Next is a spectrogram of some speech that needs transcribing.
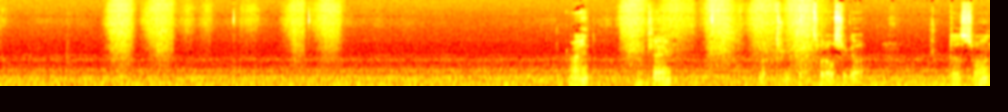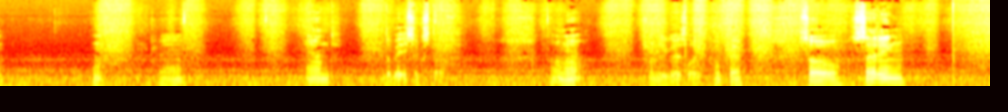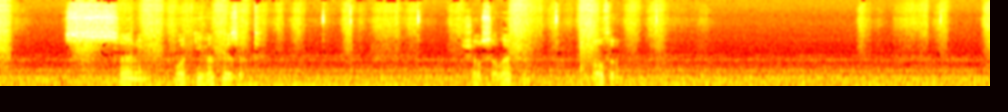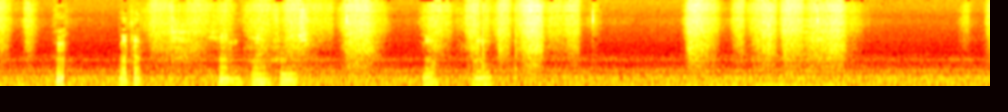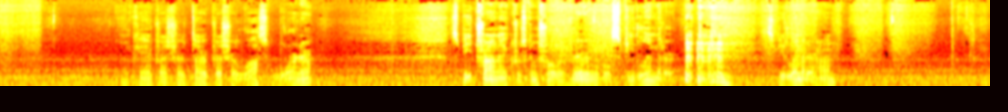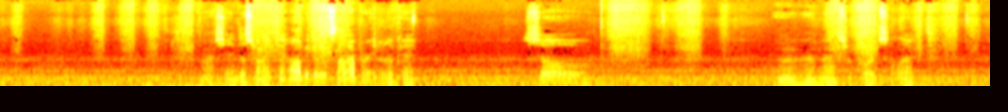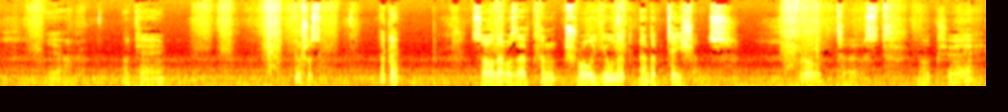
Right? Okay. Got three dots. What else you got? This one. Hmm. Okay. And the basic stuff. I don't know. Which one do you guys like? Okay. So, setting. Setting. What even is it? Show selected. Both of them. Hmm. Okay. Sun, flame, freeze. No, no. Okay, pressure, tire pressure loss, Warner. Speedtronic, cruise controller, variable speed limiter. speed limiter, huh? Oh, see, this one I can't. Oh, because it's not operated. Okay. So. Uh, max record select. Yeah. Okay. Interesting. Okay. So that was that control unit adaptations road test. Okay.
